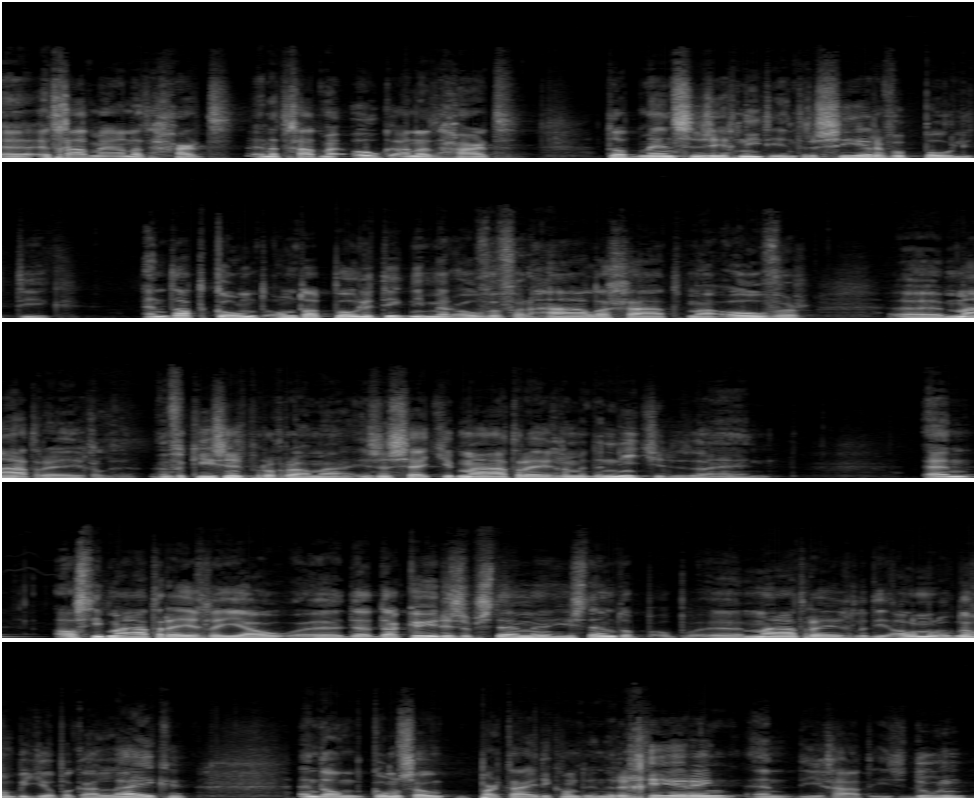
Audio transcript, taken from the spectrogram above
Uh, het gaat mij aan het hart. En het gaat mij ook aan het hart dat mensen zich niet interesseren voor politiek. En dat komt omdat politiek niet meer over verhalen gaat, maar over uh, maatregelen. Een verkiezingsprogramma is een setje maatregelen met een nietje er doorheen. En als die maatregelen jou. Uh, daar, kun je dus op stemmen. Je stemt op, op maatregelen die allemaal ook nog een beetje op elkaar lijken. En dan komt zo'n partij die komt in de regering en die gaat iets doen.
